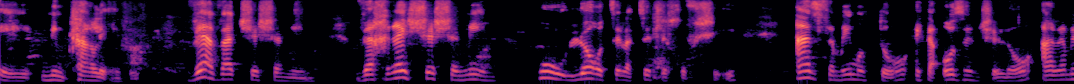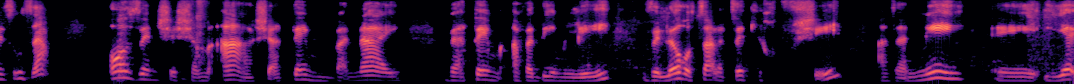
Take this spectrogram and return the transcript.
אה, נמכר לעבד ועבד שש שנים, ואחרי שש שנים הוא לא רוצה לצאת לחופשי, אז שמים אותו, את האוזן שלו, על המזוזה. אוזן ששמעה שאתם בניי ואתם עבדים לי, ולא רוצה לצאת לחופשי, אז אני, אה,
